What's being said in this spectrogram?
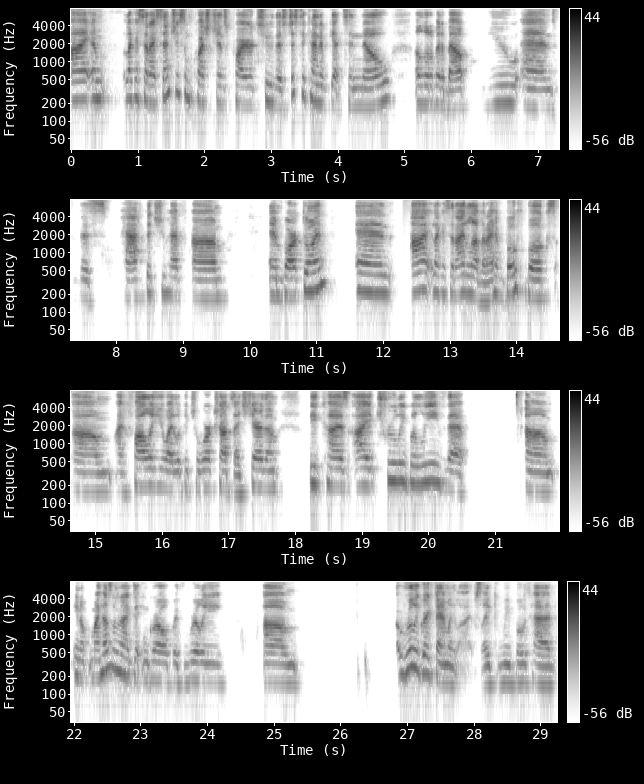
I am, like I said, I sent you some questions prior to this just to kind of get to know a little bit about you and this path that you have um, embarked on. And I, like I said, I love it. I have both books. Um, I follow you. I look at your workshops. I share them because I truly believe that, um, you know, my husband and I didn't grow up with really um, really great family lives. Like we both had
